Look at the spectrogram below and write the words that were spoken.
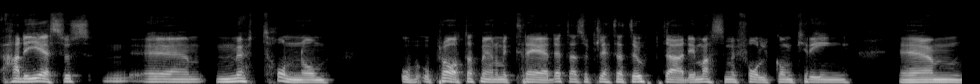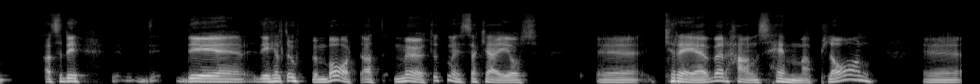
hade Jesus eh, mött honom och, och, pratat med honom i trädet, alltså klättrat upp där, det är massor med folk omkring. Eh, alltså det, det, det, är helt uppenbart att mötet med Sakaios eh, kräver hans hemmaplan eh,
